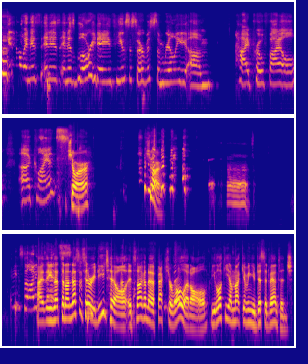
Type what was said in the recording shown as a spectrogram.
know, in his in his in his glory days, he used to service some really um high profile uh clients. Sure. Sure. Uh, Exotic I mean, that's an unnecessary detail. It's not going to affect your roll at all. Be lucky I'm not giving you disadvantage.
